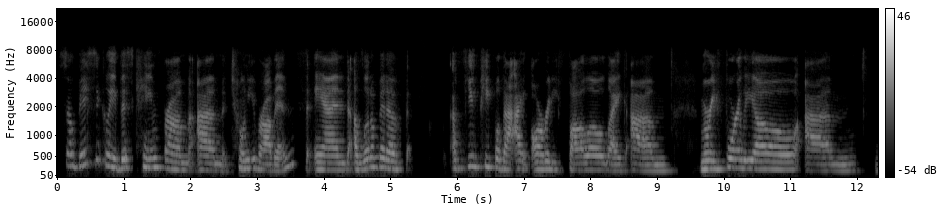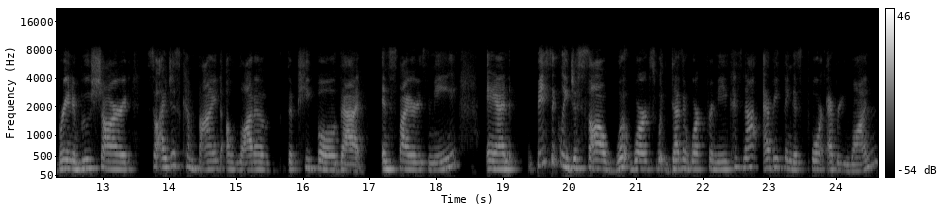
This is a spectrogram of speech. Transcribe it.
So basically, this came from um, Tony Robbins and a little bit of a few people that I already follow, like um, Marie Forleo, um, Brendon Burchard. So I just combined a lot of the people that inspires me and basically just saw what works, what doesn't work for me, because not everything is for everyone.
